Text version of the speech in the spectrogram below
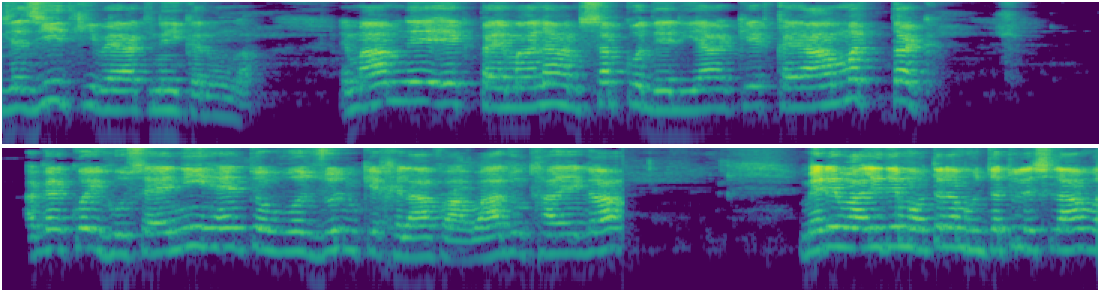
यजीद की बैत नहीं करूँगा। इमाम ने एक पैमाना हम सबको दे दिया कि क़यामत तक अगर कोई हुसैनी है तो वो जुल्म के ख़िलाफ़ आवाज़ उठाएगा। मेरे वालिद मोहतरम हजतुल इस्लाम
